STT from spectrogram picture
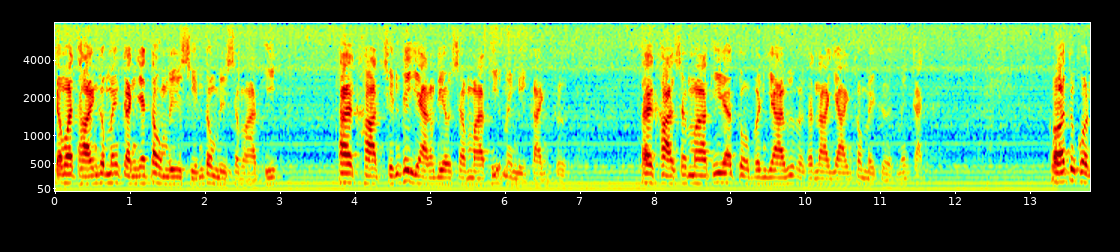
กรรมฐานก็เหมือนกันจะต้องมีศีลต้องมีสมาธิ ถ้าขาดศีลที่อย่างเดียวสมาธิไม่มีการเกิดถ้าขาดสมาธิแล้วตัวปัญญาวิปัสสนาญาณก็ไม่เกิดเหมือนกัน ก็ทุกคน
